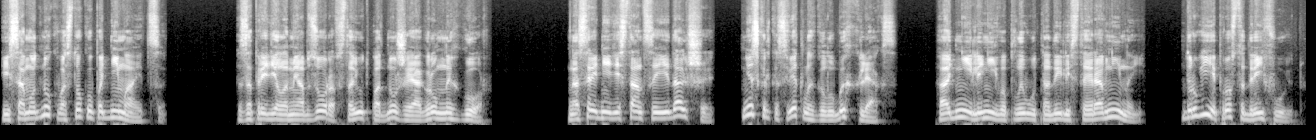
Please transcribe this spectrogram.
И само дно к востоку поднимается. За пределами обзора встают подножия огромных гор. На средней дистанции и дальше несколько светлых голубых клякс. Одни лениво плывут над илистой равниной, другие просто дрейфуют.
